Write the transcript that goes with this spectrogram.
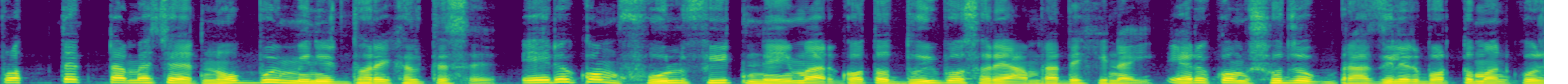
প্রত্যেকটা ম্যাচের নব্বই মিনিট ধরে খেলতেছে। এরকম ফুল ফিট নেইমার গত দুই বছরে আমরা দেখি নাই। এরকম সুযোগ ব্রাজিলের বর্তমান কোচ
